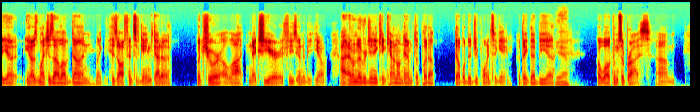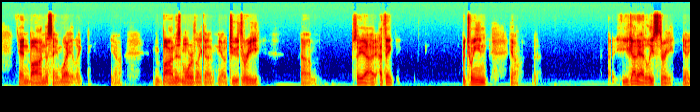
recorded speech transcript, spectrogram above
but yeah, you know, as much as I love Dunn, like his offensive game's got to mature a lot next year if he's going to be, you know, I, I don't know if Virginia can count on him to put up double digit points a game. I think that'd be a, Yeah. a welcome surprise. Um, and Bond the same way. Like, you know, Bond is more of like a you know two three. Um, so yeah, I, I think between you know, you got to add at least three. You know,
